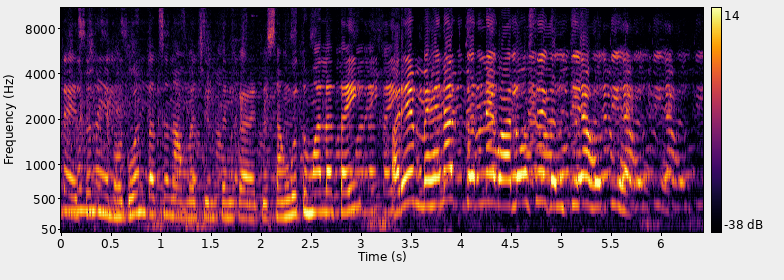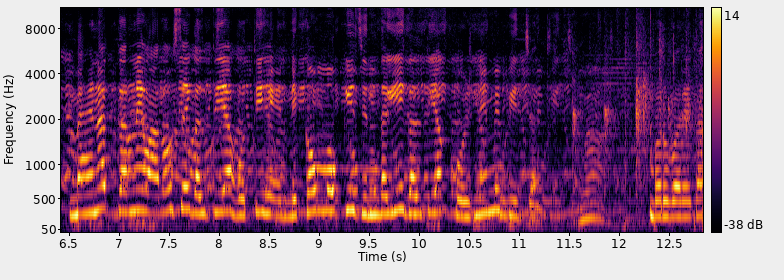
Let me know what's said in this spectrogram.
करायचं नाही. भगवंताचं नामचिंतन करायचं. सांगू तुम्हाला ताई? अरे मेहनत करने वालों से गलतियां होती है. मेहनत करने वालों से गलतियां होती है. निकम्मों की जिंदगी गलतियां खोजने में बीत जाती बरोबर आहे का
